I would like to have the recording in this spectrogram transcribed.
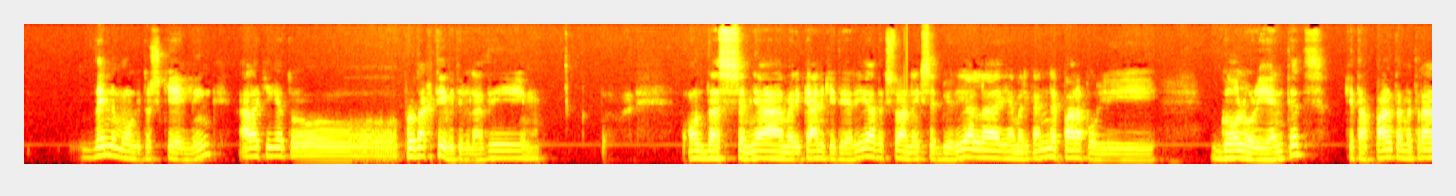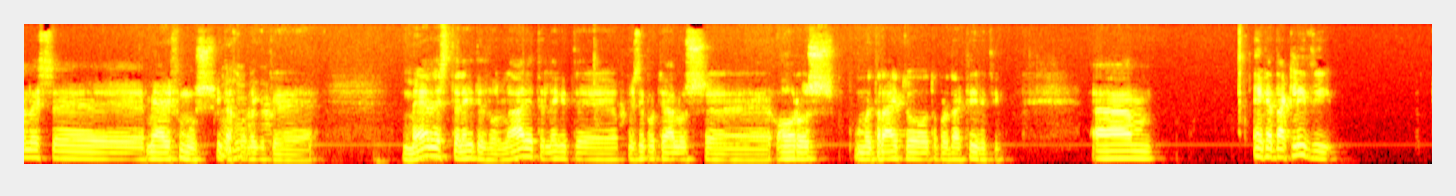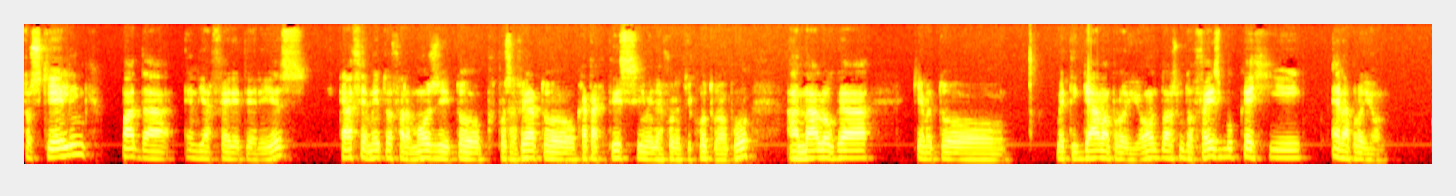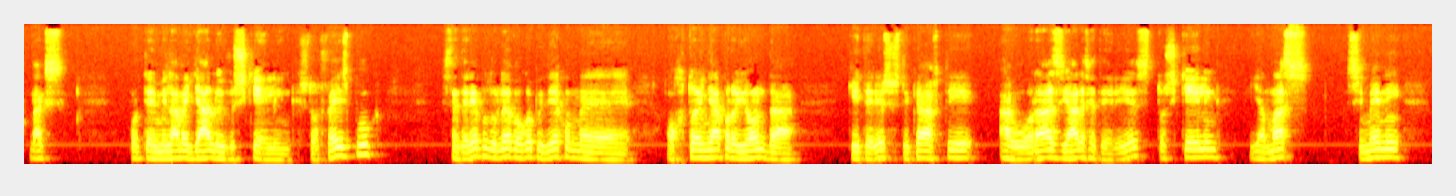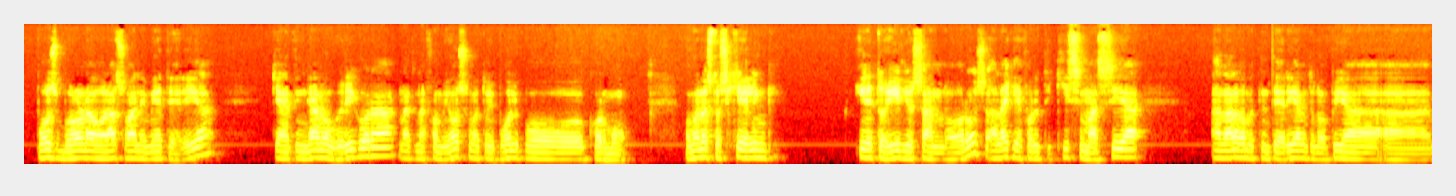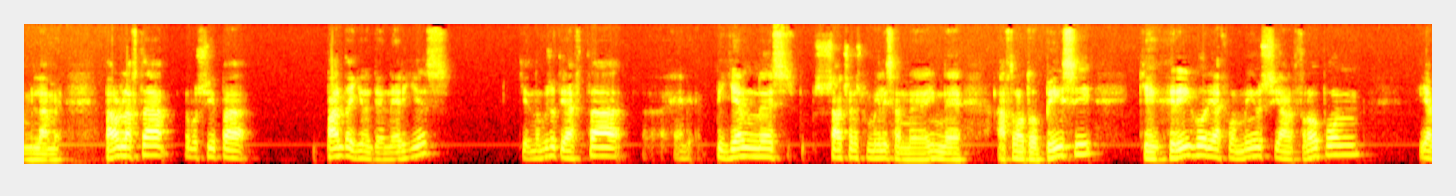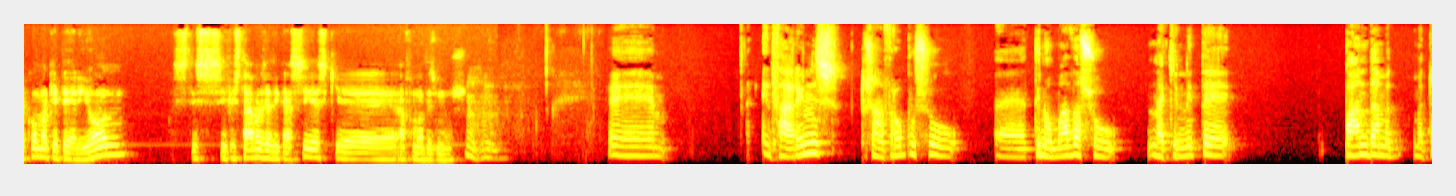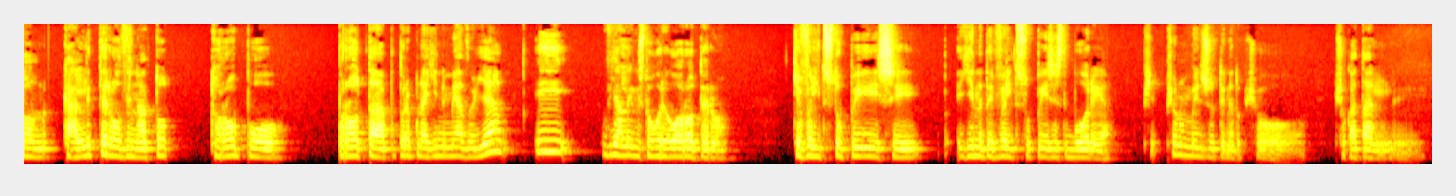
δεν είναι μόνο για το scaling, αλλά και για το productivity. Δηλαδή, όντας σε μια αμερικάνικη εταιρεία, δεν ξέρω αν έχεις εμπειρία, αλλά οι Αμερικανοί είναι πάρα πολύ goal-oriented και τα πάντα τα μετράνε σε, με αριθμούς. Mm-hmm. Είτε αυτό λέγεται μέρες, είτε λέγεται δολάρια, είτε λέγεται οποιοδήποτε άλλος ε, όρος που μετράει το, το productivity. Ε, εν κατακλείδη, το scaling πάντα ενδιαφέρει εταιρείες. Κάθε μία το εφαρμόζει, το προσπαθεί να το κατακτήσει με διαφορετικό τρόπο, ανάλογα και με, το, με την γκάμα προϊόντων. Α πούμε, το Facebook έχει ένα προϊόν. Εντάξει. Οπότε μιλάμε για άλλο είδους scaling στο Facebook. Στην εταιρεία που δουλεύω εγώ, επειδή έχουμε 8-9 προϊόντα και η εταιρεία ουσιαστικά αυτή αγοράζει άλλες εταιρείες, το scaling για μας σημαίνει πώς μπορώ να αγοράσω άλλη μια εταιρεία και να την κάνω γρήγορα, να την αφομοιώσω με το υπόλοιπο κορμό. Επομένως, το scaling είναι το ίδιο σαν όρος, αλλά έχει διαφορετική σημασία ανάλογα με την εταιρεία με την οποία α, μιλάμε. Παρ' όλα αυτά, όπως είπα, πάντα γίνονται ενέργειες και νομίζω ότι αυτά ε, πηγαίνουν στους άξονες που μιλήσαμε. Είναι αυτοματοποίηση και γρήγορη αφομοίωση ανθρώπων ή ακόμα και εταιριών στις υφιστάμενες διαδικασίες και αυτοματισμούς. Mm-hmm. Ε, ενθαρρύνεις τους ανθρώπους σου, ε, την ομάδα σου να κινείται πάντα με, με τον καλύτερο δυνατό τρόπο πρώτα που πρέπει να γίνει μια δουλειά ή διαλέγεις το γρηγορότερο και βελτιστοποίηση, γίνεται η βελτιστοποίηση στην πορεία. Ποιο, ποιο νομίζεις ότι είναι το πιο, πιο κατάλληλη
